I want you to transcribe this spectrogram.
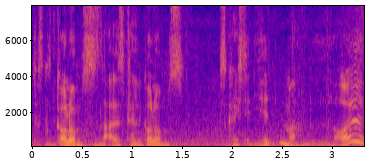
Das sind Gollums, das sind alles kleine Gollums. Was kann ich denn hier hinten machen? Lol.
